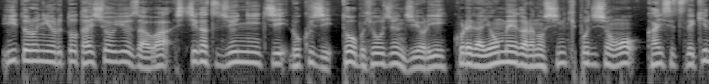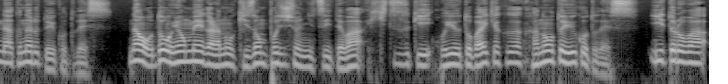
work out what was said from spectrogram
イートロによると対象ユーザーは7月12日6時東部標準時より、これら4銘柄の新規ポジションを開設できなくなるということです。なお、同4銘柄の既存ポジションについては、引き続き保有と売却が可能ということです。イートロは、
